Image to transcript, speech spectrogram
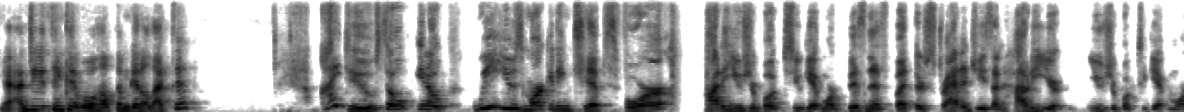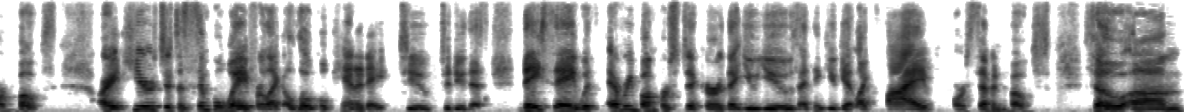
Yeah, and do you think it will help them get elected? I do. So, you know, we use marketing tips for how to use your book to get more business, but there's strategies on how to your, use your book to get more votes. All right, here's just a simple way for like a local candidate to to do this. They say with every bumper sticker that you use, I think you get like five or seven votes. So um,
